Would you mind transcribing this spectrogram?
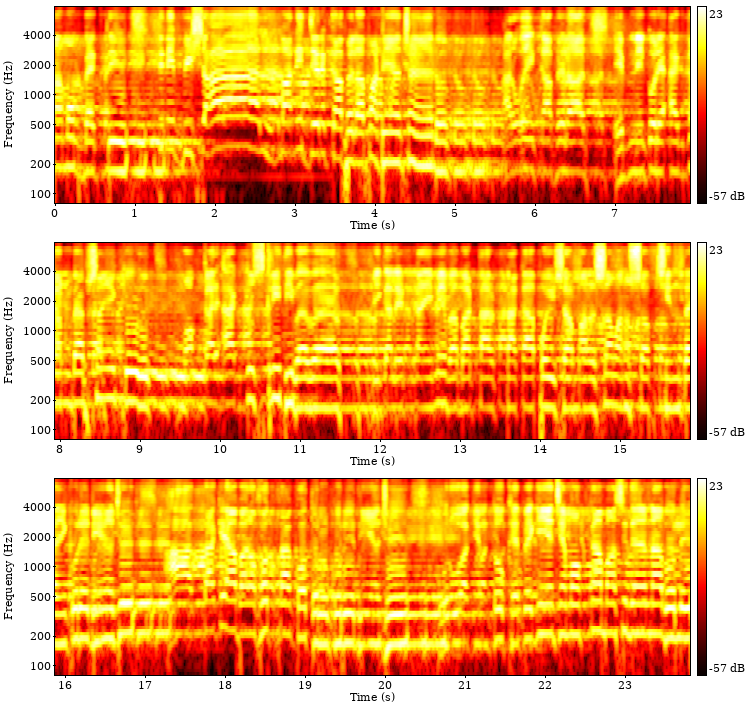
নামক ব্যক্তি, তিনি বিশাল বাণিজ্যের কাফেলা পাঠিয়েছেন। আর ওই কাফেলার এমনি করে একজন ব্যবসায়ীকে মক্কার এক দুষ্কৃতি বাবা, বিকালের টাইমে বাবা তার টাকা, পয়সা, মাল, সামান সব ছিনতাই করে নিয়েছে আর তাকে আবার হত্যা কতল করে দিয়েছে। উরুয়া কিন্তু খেপে গিয়েছে মক্কা বাসীদের না বলে।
